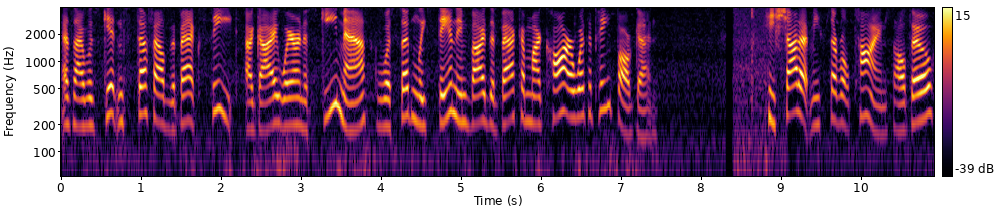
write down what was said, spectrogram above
As i was getting stuff out of the back seat a guy wearing a ski mask was suddenly standing by the back of my car with a paintball gun he shot at me several times although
